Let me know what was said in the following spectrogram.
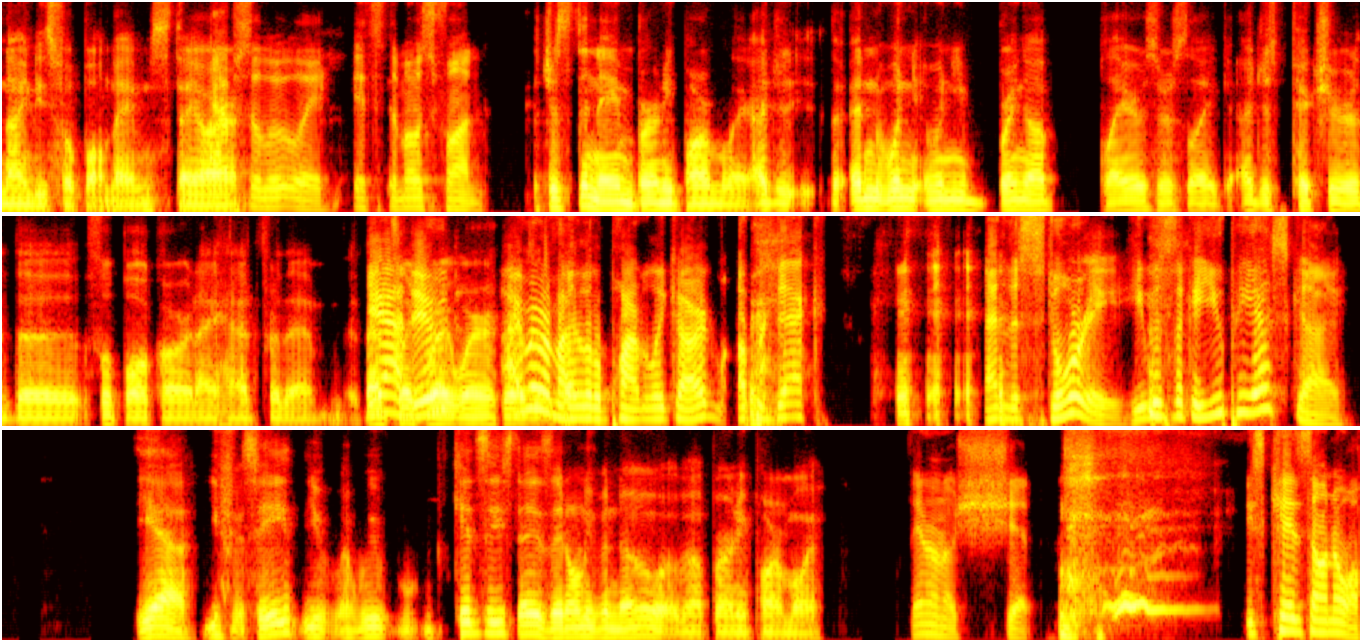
90s football names. They are Absolutely. It's the most fun. just the name Bernie Parmalee. I just and when when you bring up players, there's like I just picture the football card I had for them. That's Yeah, like dude. right where I remember my little Parmalee card, upper deck, and the story. He was like a UPS guy. yeah, you see, you we kids these days they don't even know about Bernie Parmalee. They don't know shit. These kids don't know a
